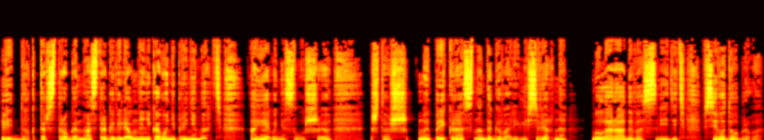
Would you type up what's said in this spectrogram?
ведь доктор строго-настрого велел мне никого не принимать, а я его не слушаю. Что ж, мы прекрасно договорились, верно? Была рада вас видеть. Всего доброго».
